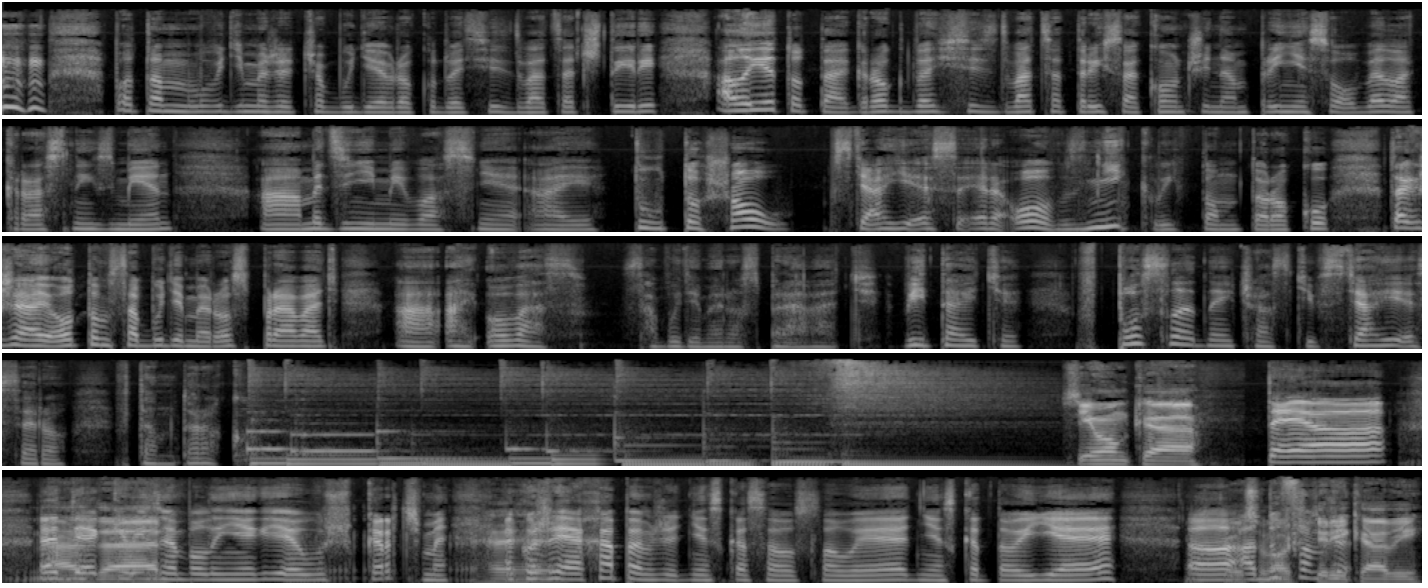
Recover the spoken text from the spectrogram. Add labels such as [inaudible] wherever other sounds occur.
[laughs] Potom uvidíme, že čo bude v roku 2024. Ale je to tak, rok 2023 sa končí, nám priniesol veľa krásnych zmien a medzi nimi vlastne aj túto show vzťahy SRO vznikli v tomto roku, takže aj o tom sa budeme rozprávať a aj o vás sa budeme rozprávať. Vítajte v poslednej časti vzťahy SRO v tomto roku. Simonka, Nazdar. tak keby sme boli niekde už v krčme. Hej, akože hej. ja chápem, že dneska sa oslavuje, dneska to je. ja Uh, a dúfam, 4 že, kávy.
